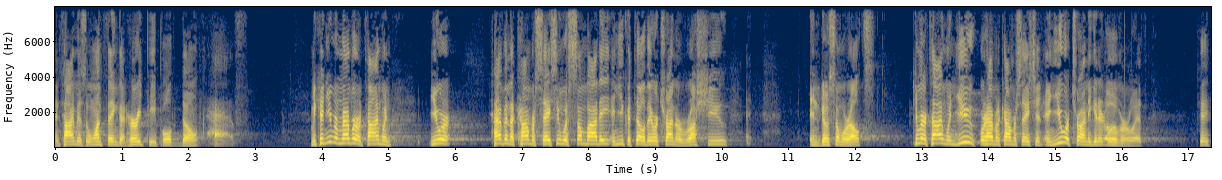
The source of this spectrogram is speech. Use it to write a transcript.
and time is the one thing that hurried people don't have. I mean, can you remember a time when you were having a conversation with somebody and you could tell they were trying to rush you and go somewhere else? Can you remember a time when you were having a conversation and you were trying to get it over with? Okay.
